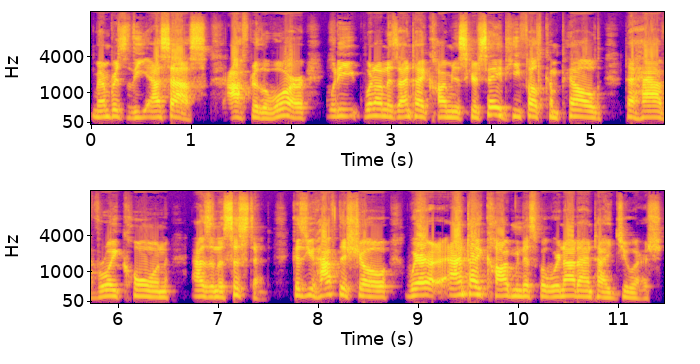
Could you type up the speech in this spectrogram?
members of the SS after the war, when he went on his anti communist crusade, he felt compelled to have Roy Cohn as an assistant because you have to show we're anti-communist but we're not anti-jewish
